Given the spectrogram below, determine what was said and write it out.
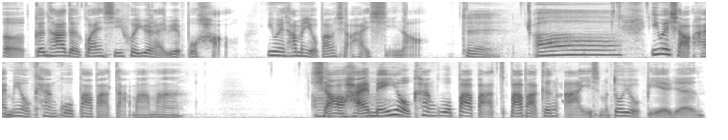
呃，跟他的关系会越来越不好，因为他们有帮小孩洗脑。对。哦，因为小孩没有看过爸爸打妈妈，小孩没有看过爸爸，爸爸跟阿姨什么都有别人。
